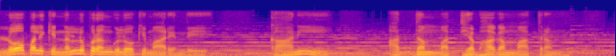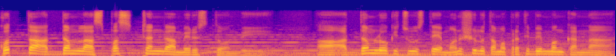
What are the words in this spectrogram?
లోపలికి నలుపు రంగులోకి మారింది. కానీ అద్దం మధ్యభాగం మాత్రం కొత్త అద్దంలా స్పష్టంగా మెరుస్తోంది. ఆ అద్దంలోకి చూస్తే మనుషులు తమ ప్రతిబింబం కన్నా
